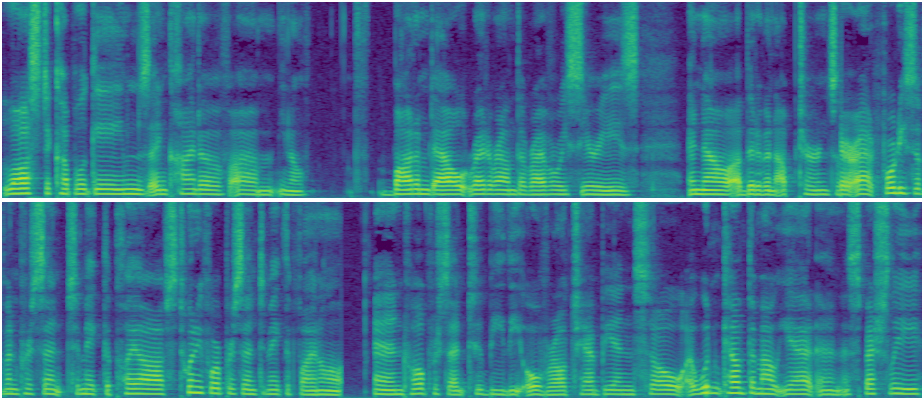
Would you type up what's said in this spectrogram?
lost a couple of games and kind of, um, you know, bottomed out right around the rivalry series and now a bit of an upturn. So they're at 47% to make the playoffs, 24% to make the final, and 12% to be the overall champion. So I wouldn't count them out yet, and especially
